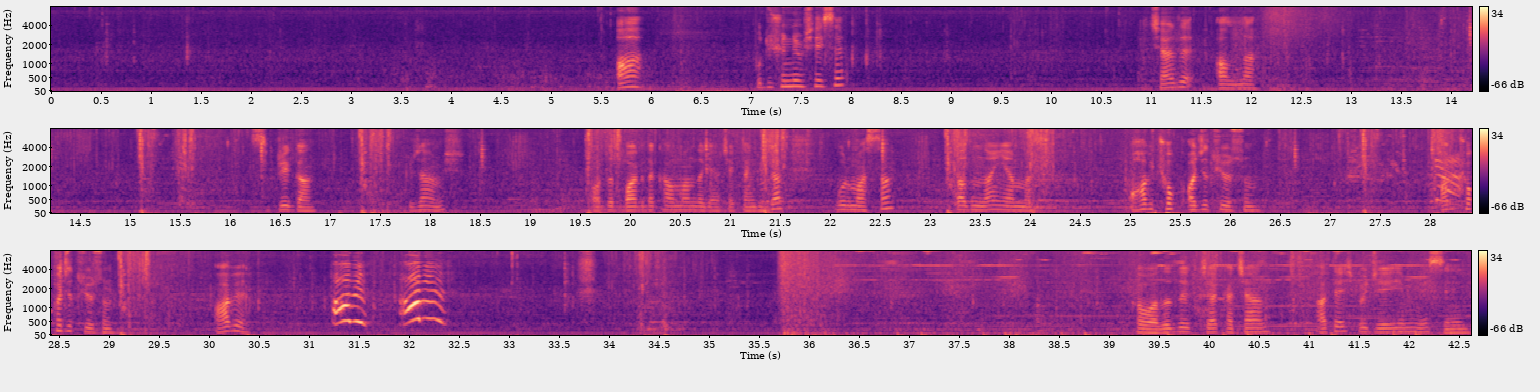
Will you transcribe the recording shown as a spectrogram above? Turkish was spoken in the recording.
Aa! Bu düşündüğüm şeyse İçeride Allah. Spriggan. Güzelmiş. Orada bug'da kalman da gerçekten güzel. Vurmazsan tadından yenmez. Abi çok acıtıyorsun. Abi çok acıtıyorsun. Abi. Kovaladıkça kaçan ateş böceğim misin?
